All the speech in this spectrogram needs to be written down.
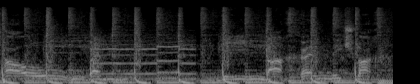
Tauben, die machen mich schwach.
